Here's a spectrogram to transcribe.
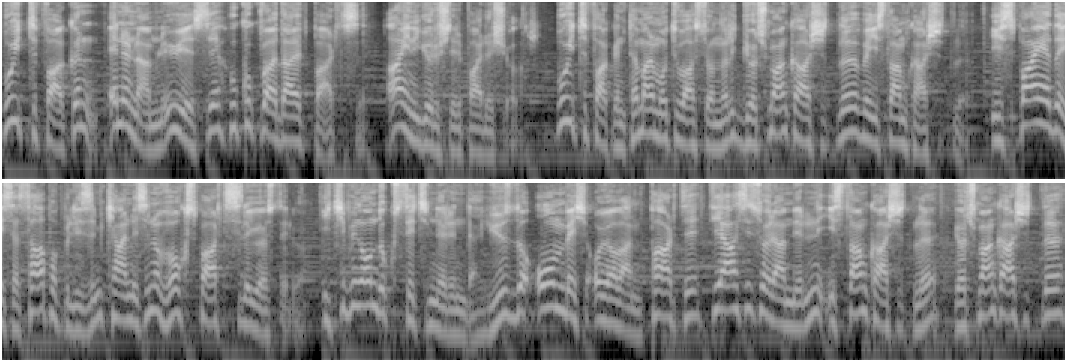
Bu ittifakın en önemli üyesi Hukuk ve Adalet Partisi. Aynı görüşleri paylaşıyorlar. Bu ittifakın temel motivasyonları göçmen karşıtlığı ve İslam karşıtlığı. İspanya'da ise sağ popülizm kendisini Vox Partisi ile gösteriyor. 2019 seçimlerinde %15 oy alan parti siyasi söylemlerini İslam karşıtlığı, göçmen karşıtlığı,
